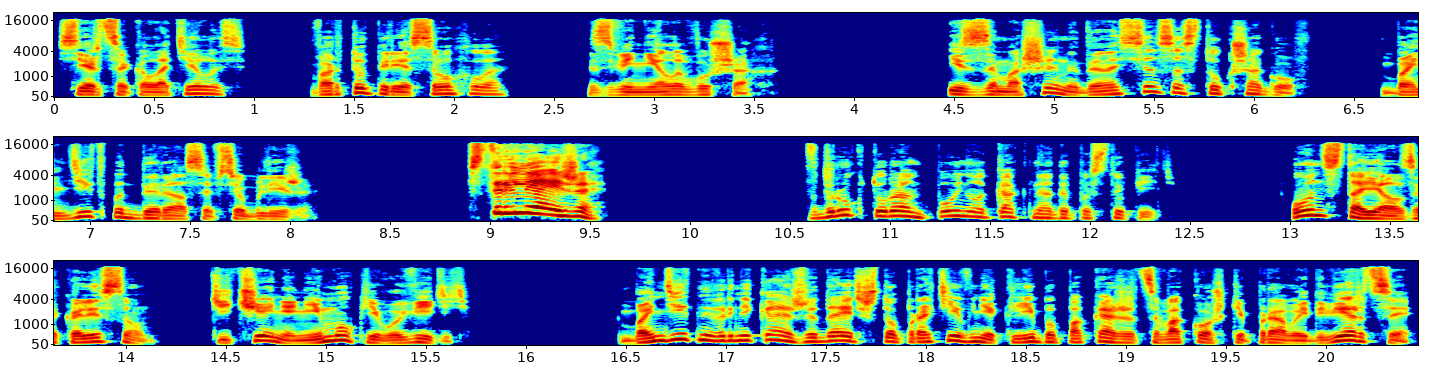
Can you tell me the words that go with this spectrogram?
Сердце колотилось, во рту пересохло, звенело в ушах. Из-за машины доносился стук шагов. Бандит подбирался все ближе. «Стреляй же!» Вдруг Туран понял, как надо поступить. Он стоял за колесом. Чеченя не мог его видеть. Бандит наверняка ожидает, что противник либо покажется в окошке правой дверцы,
